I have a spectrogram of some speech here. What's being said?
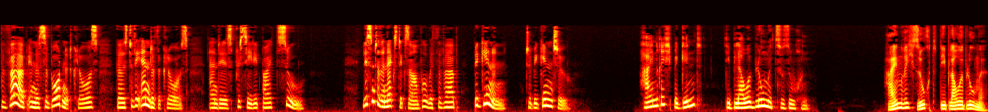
The verb in the subordinate clause goes to the end of the clause and is preceded by zu. Listen to the next example with the verb beginnen, to begin to. Heinrich beginnt, die blaue Blume zu suchen. Heinrich sucht die blaue Blume.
